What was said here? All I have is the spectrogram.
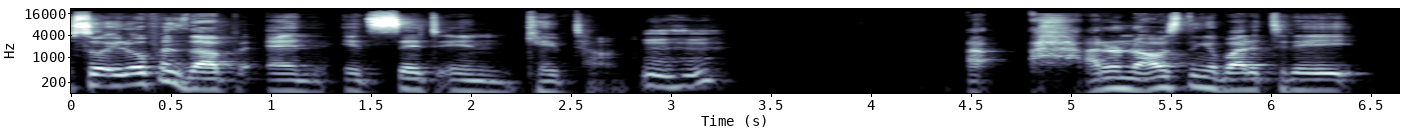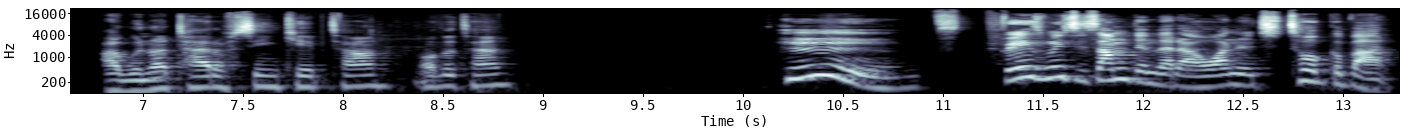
So it opens up and it's set in Cape Town. Mm-hmm. I, I don't know. I was thinking about it today. Are we not tired of seeing Cape Town all the time? Hmm. Brings me to something that I wanted to talk about.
